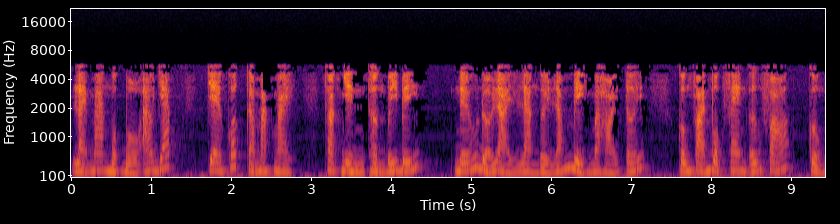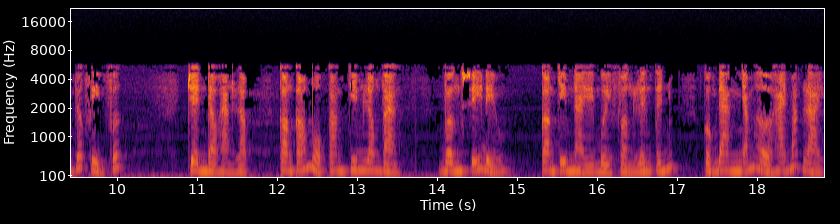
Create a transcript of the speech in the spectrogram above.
lại mang một bộ áo giáp, che khuất cả mặt mày, thoạt nhìn thần bí bí. Nếu đổi lại là người lắm miệng mà hỏi tới, cũng phải một phen ứng phó, cũng rất phiền phức. Trên đầu hàng lập còn có một con chim lông vàng, vân xí điệu. Con chim này mười phần linh tính, cũng đang nhắm hờ hai mắt lại,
